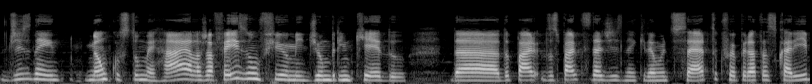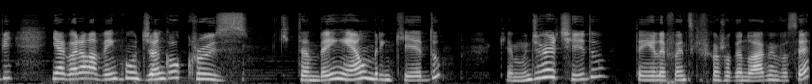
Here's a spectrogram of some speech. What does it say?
Disney não costuma errar. Ela já fez um filme de um brinquedo da- do par- dos parques da Disney que deu muito certo, que foi Piratas do Caribe. E agora ela vem com o Jungle Cruise, que também é um brinquedo, que é muito divertido. Tem elefantes que ficam jogando água em você.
